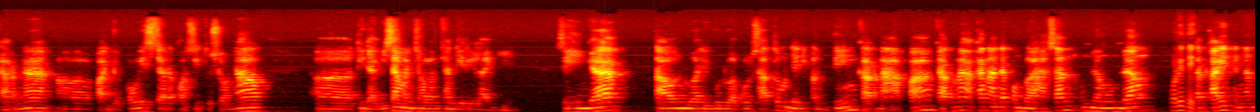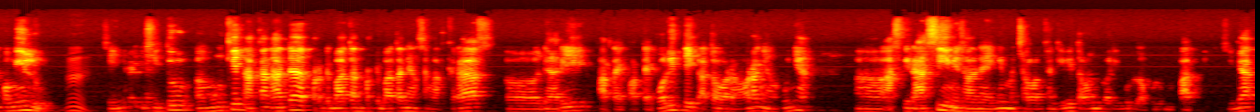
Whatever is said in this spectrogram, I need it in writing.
karena uh, Pak Jokowi secara konstitusional uh, tidak bisa mencalonkan diri lagi. Sehingga tahun 2021 menjadi penting karena apa? Karena akan ada pembahasan undang-undang terkait dengan pemilu. Hmm. Sehingga di situ uh, mungkin akan ada perdebatan-perdebatan yang sangat keras uh, dari partai-partai politik atau orang-orang yang punya uh, aspirasi misalnya ingin mencalonkan diri tahun 2024. Sehingga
